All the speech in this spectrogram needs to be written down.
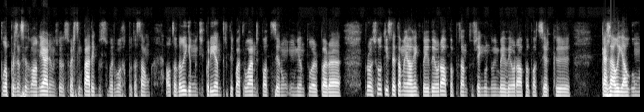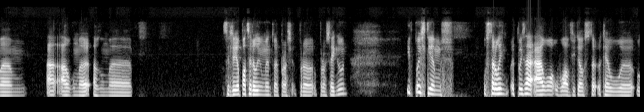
pela presença de balneário, um jogador super simpático, super boa reputação alta da liga, muito experiente, 34 anos, pode ser um, um mentor para, para os rookies. É também alguém que veio da Europa, portanto, o Schengen também veio da Europa, pode ser que, que haja ali alguma, alguma, alguma ou seja, ele pode ser ali um mentor para o, para, para o Sengun. E depois temos o Sterling, depois há, há o, o óbvio que é o, que é o, uh, o,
